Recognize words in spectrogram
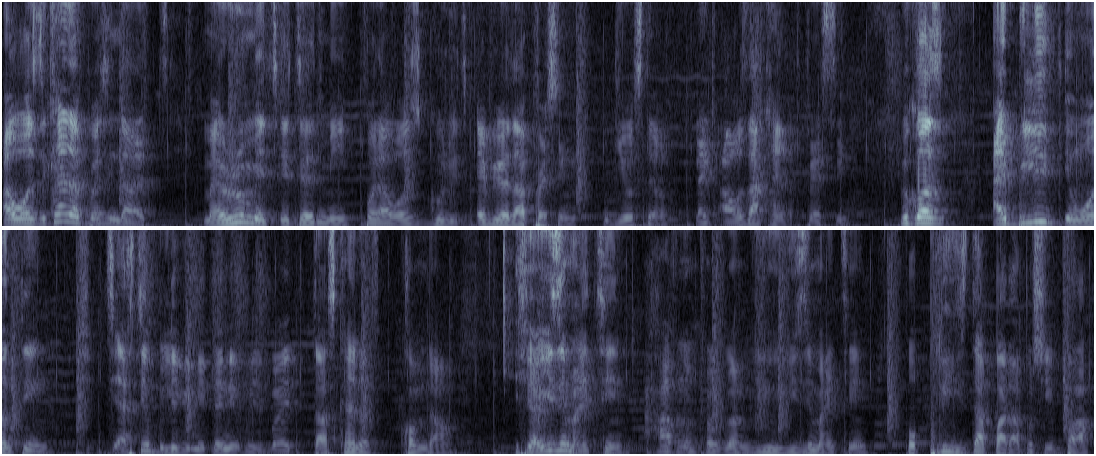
i was the kind of person that my roommates hated me, but I was good with every other person in the hostel. Like I was that kind of person because I believed in one thing. I still believe in it anyway, but that's kind of come down. If you are using my thing, I have no problem you using my thing, but please that part push it back.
